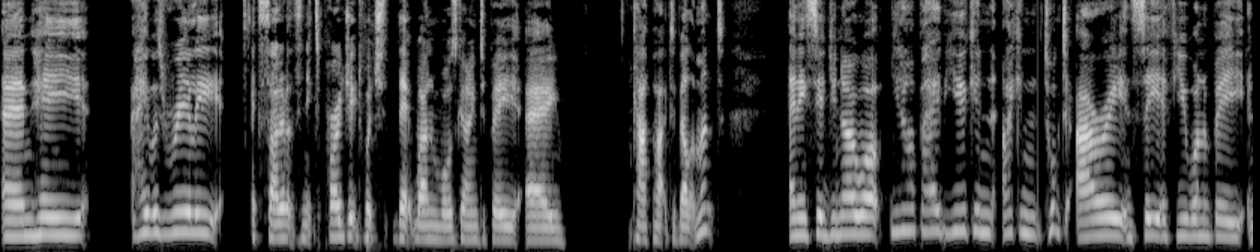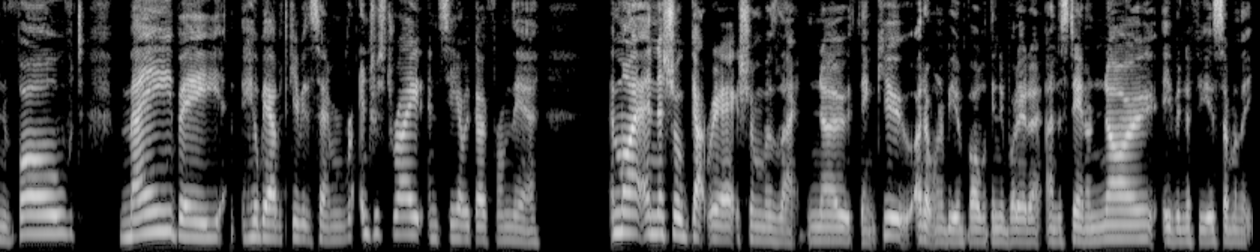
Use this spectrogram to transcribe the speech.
and he he was really excited about this next project, which that one was going to be a car park development and he said, "You know what? You know babe? You can. I can talk to Ari and see if you want to be involved. Maybe he'll be able to give you the same interest rate and see how we go from there." And my initial gut reaction was like, "No, thank you. I don't want to be involved with anybody I don't understand or know. Even if he is someone that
